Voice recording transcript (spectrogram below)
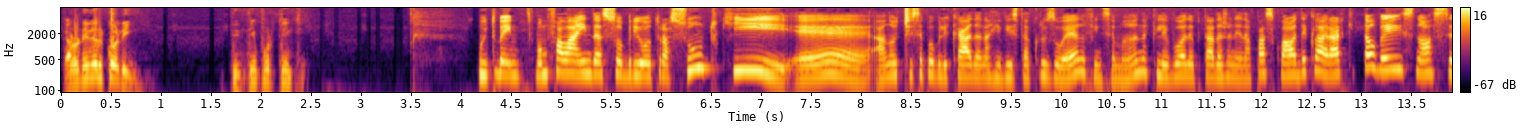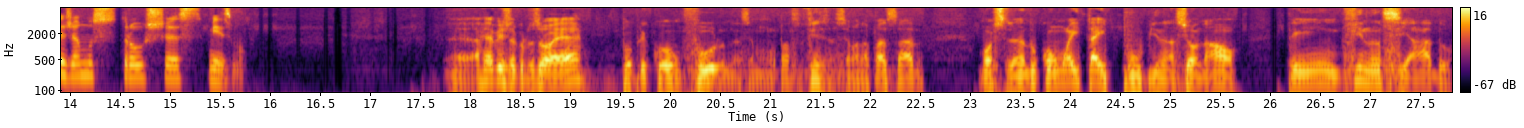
Carolina Ercolim, tintim por tintim. Muito bem, vamos falar ainda sobre outro assunto que é a notícia publicada na revista Cruzoé no fim de semana, que levou a deputada Janena Pascoal a declarar que talvez nós sejamos trouxas mesmo. É, a revista Cruzoé publicou um furo na semana, fim da semana passada, mostrando como a Itaipu Binacional tem financiado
